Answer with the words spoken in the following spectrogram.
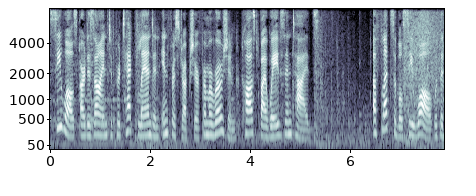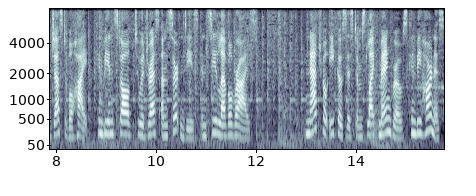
Seawalls are designed to protect land and infrastructure from erosion caused by waves and tides. A flexible sea wall with adjustable height can be installed to address uncertainties in sea level rise. Natural ecosystems like mangroves can be harnessed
